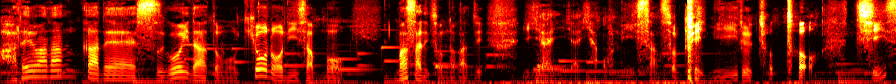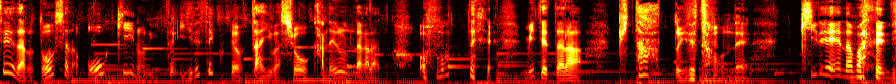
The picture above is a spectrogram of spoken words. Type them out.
あれはなんかね、すごいなと思う。今日のお兄さんも、まさにそんな感じ。いやいやいや、お兄さん、そビニールちょっと、小せいだろ、どうしたの？大きいのに入れてくれよ、大は小を兼ねるんだから、と思って見てたら、ピタッと入れたもんね。綺麗な場面に、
